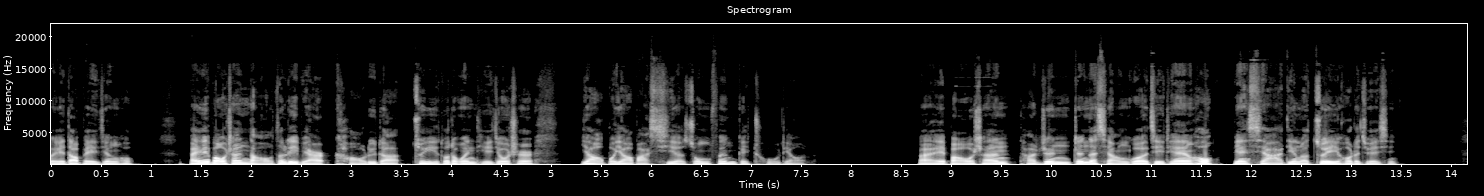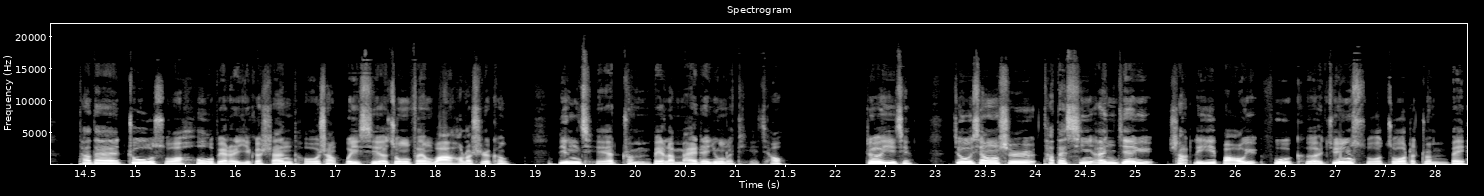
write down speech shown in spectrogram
回到北京后，白宝山脑子里边考虑的最多的问题就是，要不要把谢宗芬给除掉呢？白宝山他认真的想过几天后，便下定了最后的决心。他在住所后边的一个山头上为谢宗芬挖好了尸坑。并且准备了埋人用的铁锹，这一切就像是他在新安监狱杀李宝玉、傅克军所做的准备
